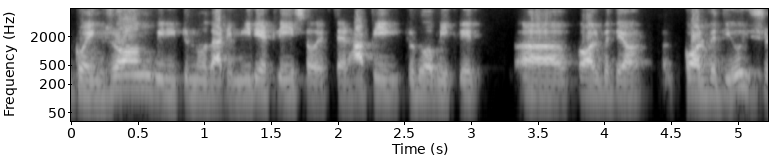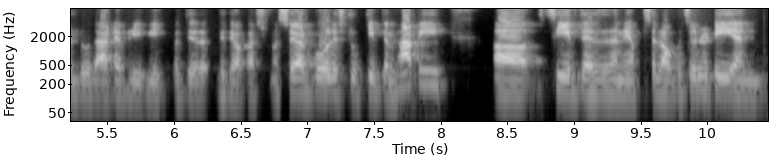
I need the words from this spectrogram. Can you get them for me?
going wrong. We need to know that immediately. So if they're happy to do a weekly uh, call with your call with you you should do that every week with, your with your customers so your goal is to keep them happy uh, see if there's any upsell opportunity and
